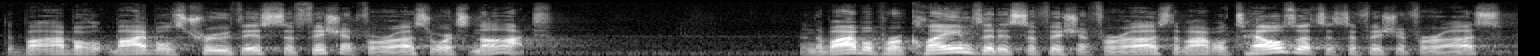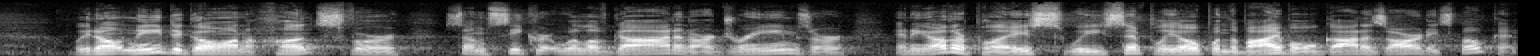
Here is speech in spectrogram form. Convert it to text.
the Bible, Bible's truth is sufficient for us, or it's not. And the Bible proclaims that it's sufficient for us. The Bible tells us it's sufficient for us. We don't need to go on hunts for some secret will of God in our dreams or any other place. We simply open the Bible. God has already spoken.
